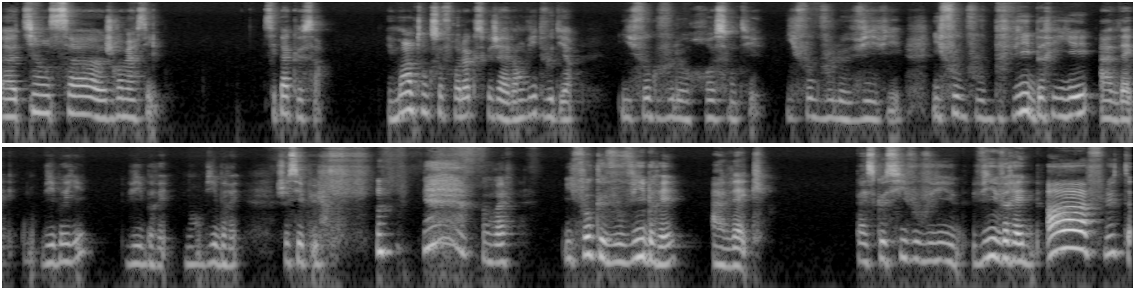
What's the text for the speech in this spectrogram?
euh, tiens ça, je remercie. C'est pas que ça. Et moi, en tant que sophrologue, ce que j'avais envie de vous dire, il faut que vous le ressentiez, il faut que vous le viviez, il faut que vous vibriez avec. Vibriez? Vibrer, non, vibrer, je sais plus. Bref, il faut que vous vibrez avec. Parce que si vous vivrez. Ah, flûte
